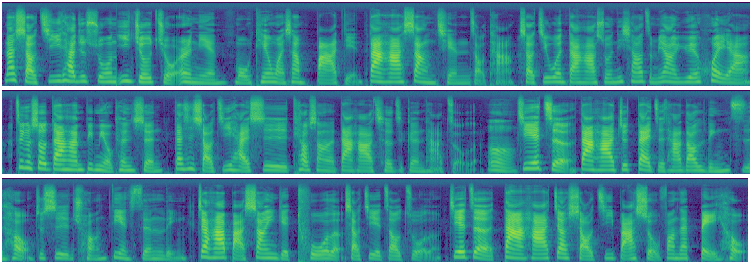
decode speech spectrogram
那小鸡他就说，一九九二年某天晚上八点，大哈上前找他。小鸡问大哈说：“你想要怎么样的约会啊？”这个时候大哈并没有吭声，但是小鸡还是跳上了大哈的车子跟他走了。嗯，接着大哈就带着他到林子后，就是床垫森林，叫他把上衣给脱了。小鸡也照做了。接着大哈叫小鸡把手放在背后，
